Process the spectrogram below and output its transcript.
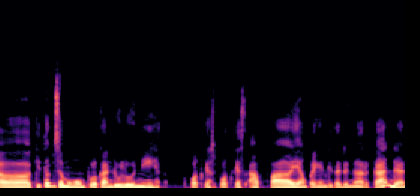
uh, kita bisa mengumpulkan dulu nih podcast-podcast apa yang pengen kita dengarkan dan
